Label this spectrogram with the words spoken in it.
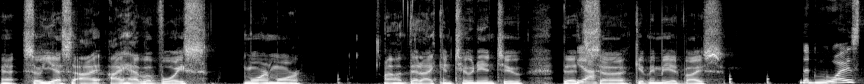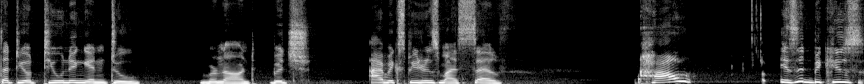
Uh, so, yes, I, I have a voice more and more uh, that I can tune into that's yeah. Uh, giving me advice that voice that you're tuning into, Bernard, which I've experienced myself, how is it because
